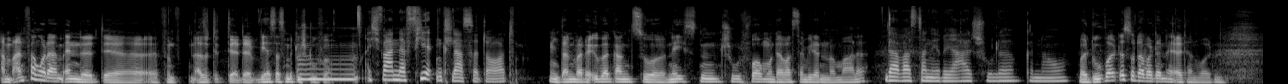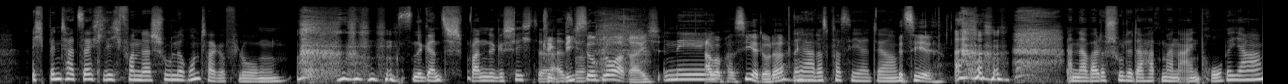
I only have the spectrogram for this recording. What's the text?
Am Anfang oder am Ende der äh, fünften? Also der, der, wie heißt das Mittelstufe? Mm, ich war in der vierten Klasse dort. Und dann war der Übergang zur nächsten Schulform und da war es dann wieder eine normale? Da war es dann die Realschule, genau. Weil du wolltest oder weil deine Eltern wollten? Ich bin tatsächlich von der Schule runtergeflogen. das ist eine ganz spannende Geschichte. Klingt also, nicht so glorreich. Nee. Aber passiert, oder? Ja, das passiert, ja. Erzähl. An der Waldorfschule, da hat man ein Probejahr.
